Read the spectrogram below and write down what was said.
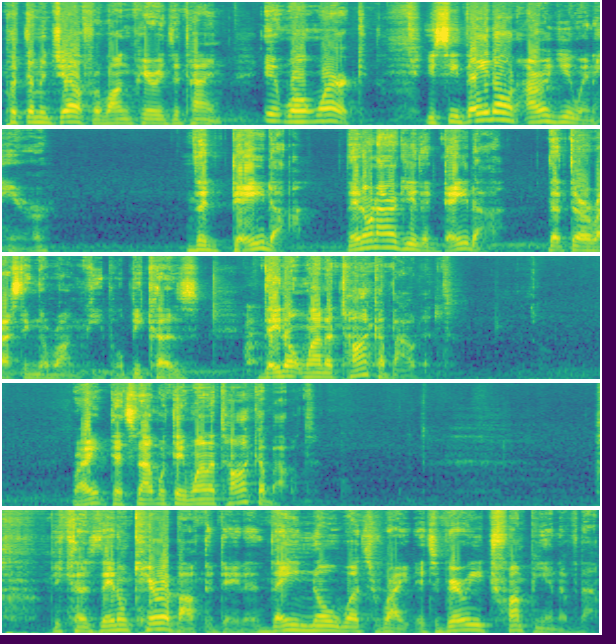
put them in jail for long periods of time. It won't work. You see, they don't argue in here the data. They don't argue the data that they're arresting the wrong people because they don't want to talk about it. Right? That's not what they want to talk about because they don't care about the data. They know what's right. It's very Trumpian of them.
